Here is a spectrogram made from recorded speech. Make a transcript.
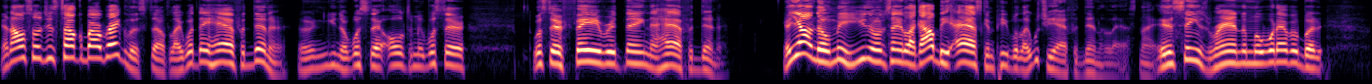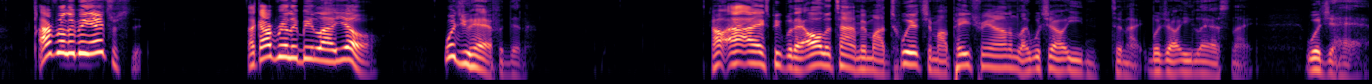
And also just talk about regular stuff, like what they have for dinner. And you know, what's their ultimate, what's their what's their favorite thing to have for dinner. And y'all know me, you know what I'm saying? Like I'll be asking people like, what you had for dinner last night? It seems random or whatever, but I really be interested. Like I really be like, yo, what'd you have for dinner? I, I ask people that all the time in my Twitch and my Patreon. I'm like, what y'all eating tonight? What y'all eat last night? What'd you have?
